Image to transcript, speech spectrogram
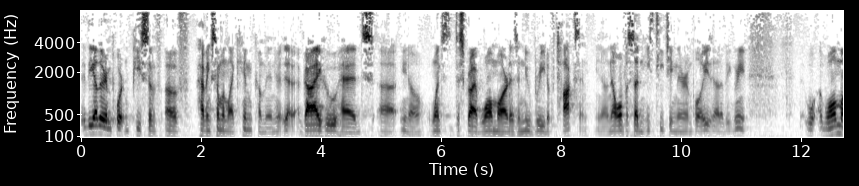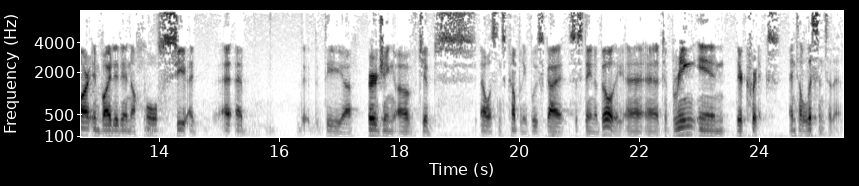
the other important piece of of having someone like him come in, a guy who had uh, you know once described Walmart as a new breed of toxin. You know, now all of a sudden he's teaching their employees how to be green. Walmart invited in a whole se- a, a, a, the, the uh, urging of Jibs Ellison's company, Blu Skye Sustainability, uh, uh, to bring in their critics and to listen to them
